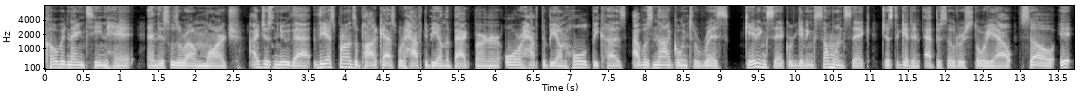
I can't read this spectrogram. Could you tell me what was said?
COVID 19 hit, and this was around March. I just knew that the Esperanza podcast would have to be on the back burner or have to be on hold because I was not going to risk getting sick or getting someone sick just to get an episode or story out. So it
